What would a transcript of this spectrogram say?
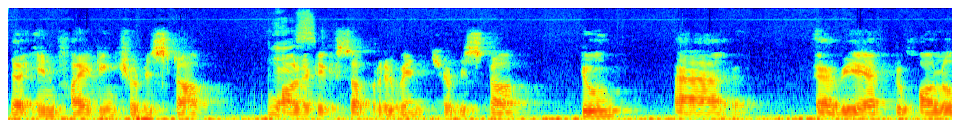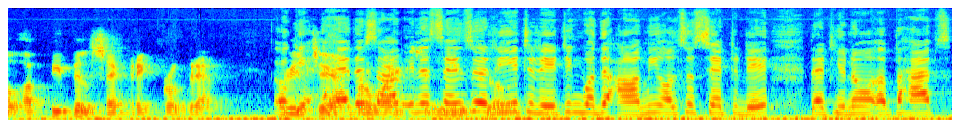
The infighting should stop. Yes. Politics of revenge should stop. Two, we have to follow a people-centric program Okay, uh, Saab, in a sense, you're reiterating what the army also said today that, you know, uh, perhaps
